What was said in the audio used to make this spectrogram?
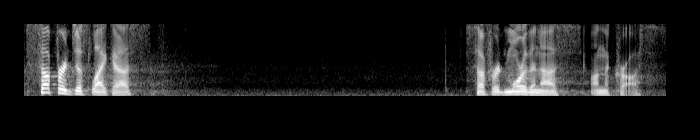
suffered just like us, suffered more than us on the cross.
